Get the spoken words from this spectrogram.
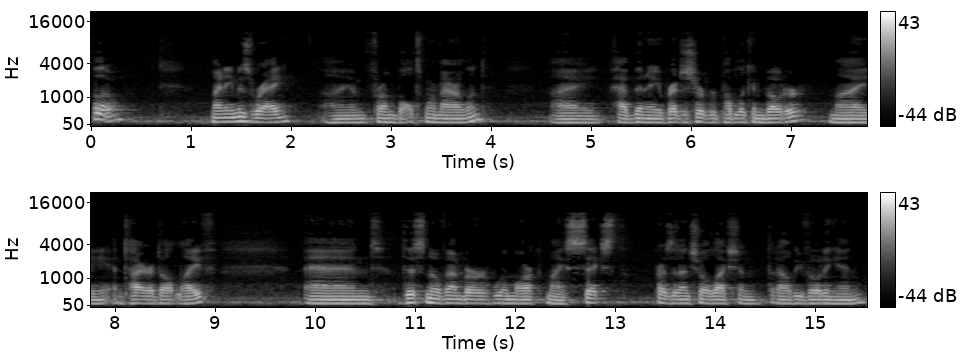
Hello, my name is Ray. I am from Baltimore, Maryland. I have been a registered Republican voter my entire adult life, and this November will mark my sixth presidential election that I'll be voting in.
